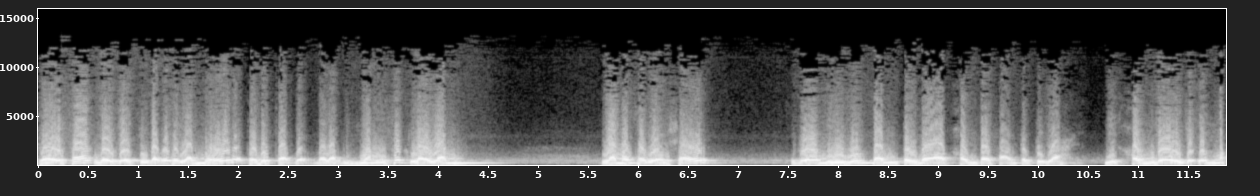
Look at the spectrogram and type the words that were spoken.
khởi phát để cho chúng ta có thể làm mới đó theo đức phật đó, đó là nhận thức lỗi lầm là một thói quen xấu. Rồi như quyết tâm từ bỏ không tái phạm trong tương lai nhưng không để cho cái mặc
